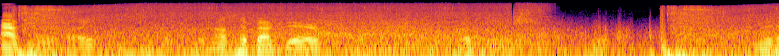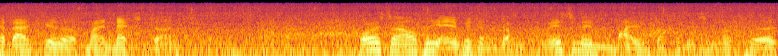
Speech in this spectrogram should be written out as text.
Accident, right? Okay, so now let's head back there. Let's, Let me head back here though for my next stunt. Forest I don't think anybody's ever done. I mean, somebody might have done something similar to it,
